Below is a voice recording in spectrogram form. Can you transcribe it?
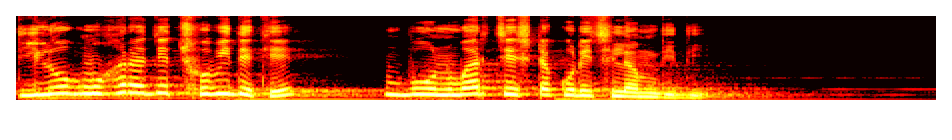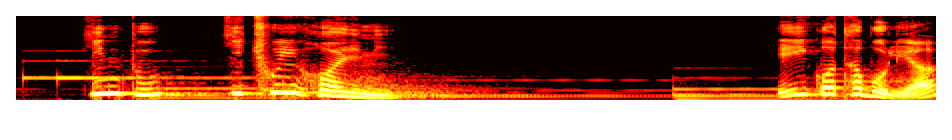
তিলক মহারাজের ছবি দেখে বনবার চেষ্টা করেছিলাম, দিদি। কিন্তু কিছুই হয়নি। এই কথা বলিয়া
